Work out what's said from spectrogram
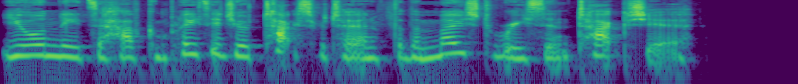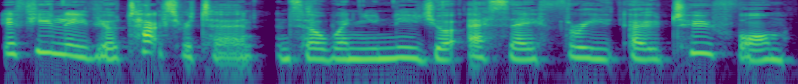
you will need to have completed your tax return for the most recent tax year. If you leave your tax return until when you need your SA 302 form,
